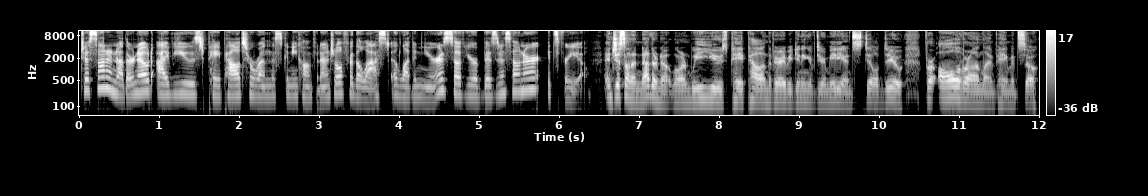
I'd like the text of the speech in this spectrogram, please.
Just on another note, I've used PayPal to run the Skinny Confidential for the last 11 years. So if you're a business owner, it's for you. And just on another note, Lauryn, we used PayPal in the very beginning of Dear Media and still do for all of our online payments. So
